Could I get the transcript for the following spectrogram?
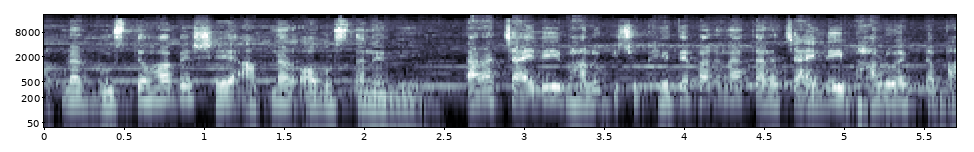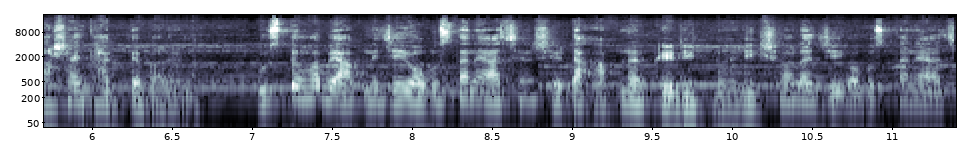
আপনার বুঝতে হবে সে আপনার অবস্থানে নেই। তারা চাইলেই ভালো কিছু খেতে পারে না, তারা চাইলেই ভালো একটা বাসায় থাকতে পারে না। বুঝতে হবে আপনি যে অবস্থানে আছেন সেটা আপনার ক্রেডিট নয়। রিক্সাওয়ালা যে অবস্থানে আছে,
